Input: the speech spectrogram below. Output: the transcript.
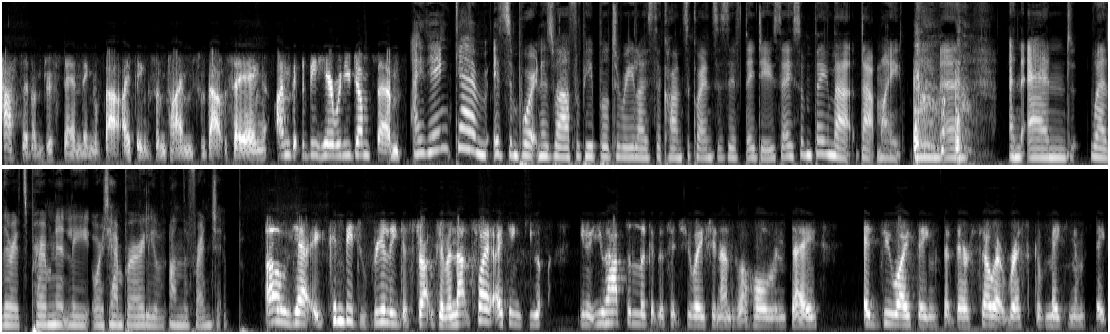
tacit understanding of that, I think, sometimes without saying, I'm going to be here when you dump them. I think um, it's important as well for people to realize the consequences if they do say something that that might mean a, an end, whether it's permanently or temporarily, on the friendship. Oh yeah, it can be really destructive, and that's why I think you you know you have to look at the situation as a whole and say, eh, do I think that they're so at risk of making a mistake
